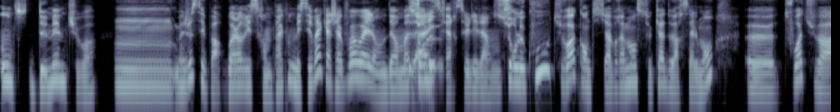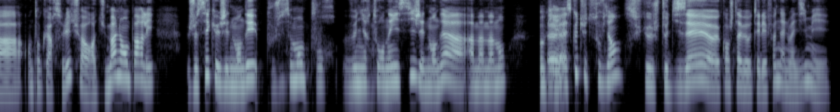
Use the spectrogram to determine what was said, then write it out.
honte d'eux-mêmes, tu vois. Hum, bah, je sais pas. Ou alors ils se rendent pas compte. Mais c'est vrai qu'à chaque fois, ouais, on est en mode. Sur ah, le- se harceler la honte. Sur le coup, tu vois, quand il y a vraiment ce cas de harcèlement, euh, toi, tu vas, en tant que harcelé, tu vas avoir du mal à en parler. Je sais que j'ai demandé, justement pour venir tourner ici, j'ai demandé à, à ma maman Ok. Euh, Est-ce que tu te souviens ce que je te disais euh, quand je t'avais au téléphone? Elle m'a dit Mais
